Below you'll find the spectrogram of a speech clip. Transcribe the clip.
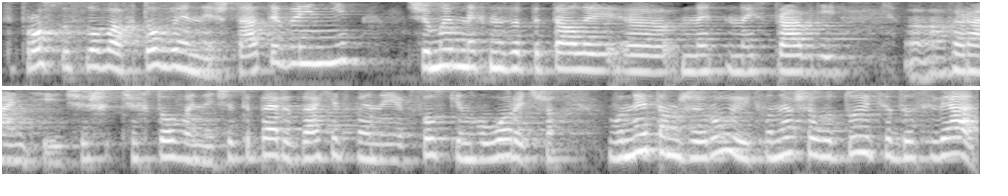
Це просто слова. Хто винний? Штати винні, що ми в них не запитали е, насправді е, гарантії, чи, чи хто винний, чи тепер Захід винний, як Соскін говорить, що вони там жирують, вони вже готуються до свят,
